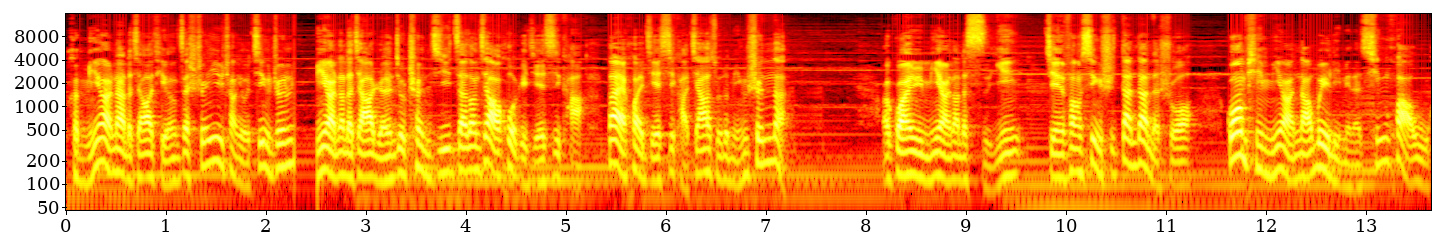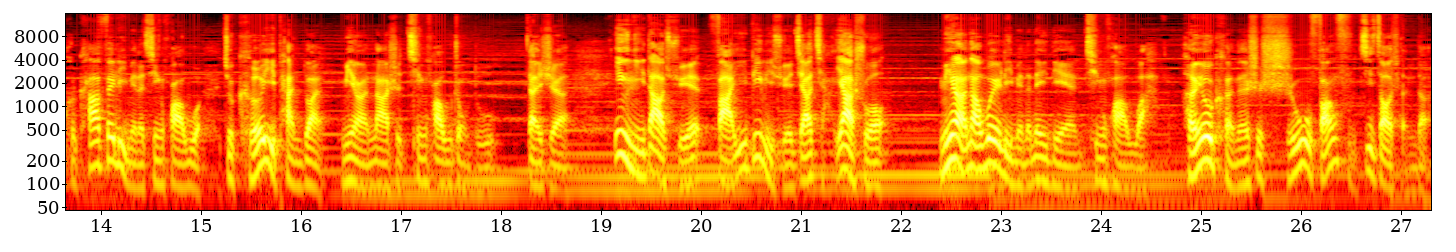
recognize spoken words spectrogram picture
和米尔纳的家庭在生意上有竞争，米尔纳的家人就趁机栽赃嫁祸给杰西卡，败坏杰西卡家族的名声呢？而关于米尔纳的死因，检方信誓旦旦地说，光凭米尔纳胃里面的氰化物和咖啡里面的氰化物就可以判断米尔纳是氰化物中毒，但是。印尼大学法医病理学家贾亚说：“米尔纳胃里面的那点氰化物啊，很有可能是食物防腐剂造成的。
